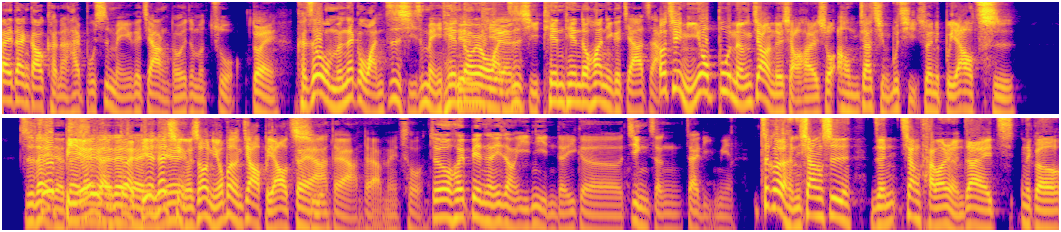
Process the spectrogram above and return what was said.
带蛋糕，可能还不是每一个家长都会这么做。对，可是我们那个晚自习是每天都有晚自习，天天都换一个家长而且你又不能叫你的小孩说啊，我们家请不起，所以你不要吃。之类的。就是别人对对别人在请的时候，你又不能叫不要吃。对啊，对啊，对啊，没错，最后会变成一种隐隐的一个竞争在里面。这个很像是人，像台湾人在那个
